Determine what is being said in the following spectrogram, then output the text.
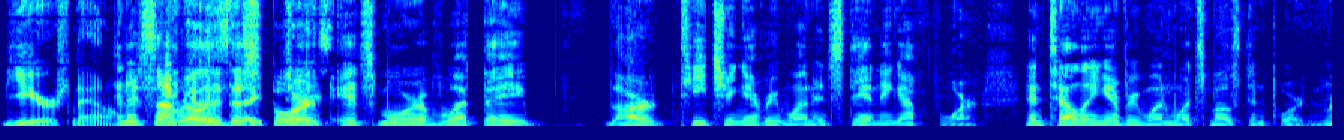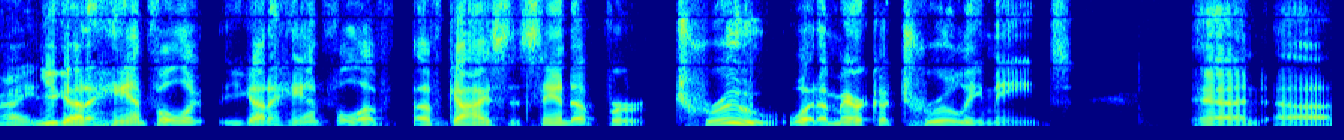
years now. And it's not really the sport; just- it's more of what they are teaching everyone and standing up for and telling everyone what's most important, right? you got a handful of you got a handful of of guys that stand up for true what america truly means and uh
